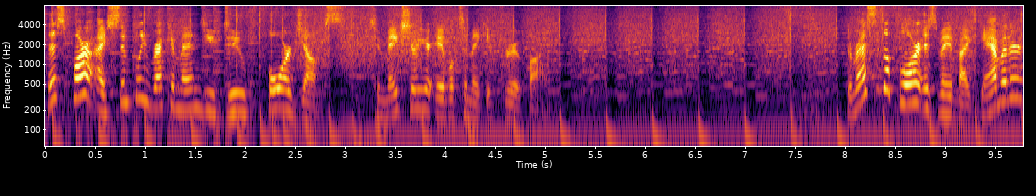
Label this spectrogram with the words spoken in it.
This part, I simply recommend you do 4 jumps to make sure you're able to make it through fine. The rest of the floor is made by Gameter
